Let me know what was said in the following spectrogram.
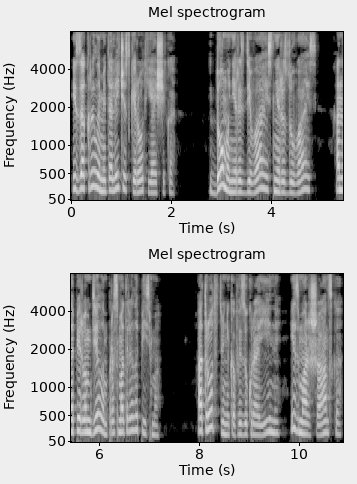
и закрыла металлический рот ящика. Дома, не раздеваясь, не разуваясь, она первым делом просмотрела письма. От родственников из Украины, из Маршанска.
